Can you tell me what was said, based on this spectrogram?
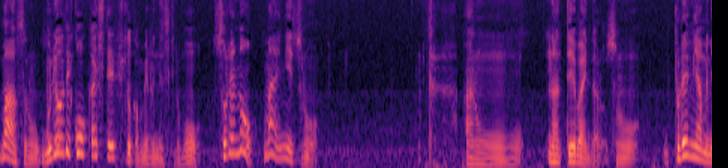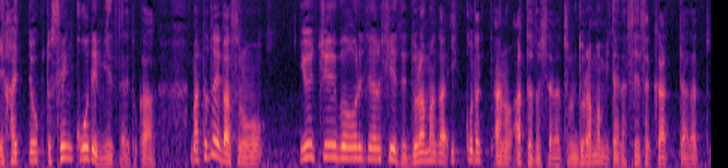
まあ、その、無料で公開している人とかもいるんですけども、それの前に、その、あのーなんて言えばいいんだろう、その、プレミアムに入っておくと先行で見えたりとか、まあ、例えば、その、YouTube オリジナルシリーズでドラマが1個だけあのあったとしたら、そのドラマみたいな制作があったらと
